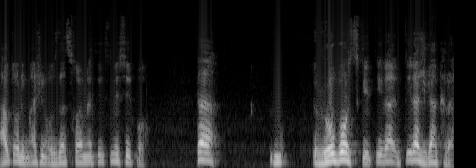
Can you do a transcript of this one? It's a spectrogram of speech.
ავტორი მაშინ 39 წლის იყო და როგორც კი ტირაჟი გაქრა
